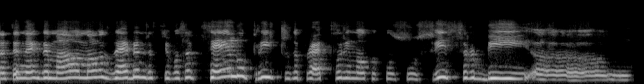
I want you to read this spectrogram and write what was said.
znate, negde malo, malo zebem da ćemo sad celu priču da pretvorimo kako su svi Srbi uh,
